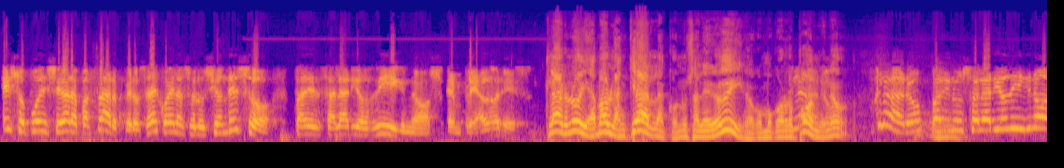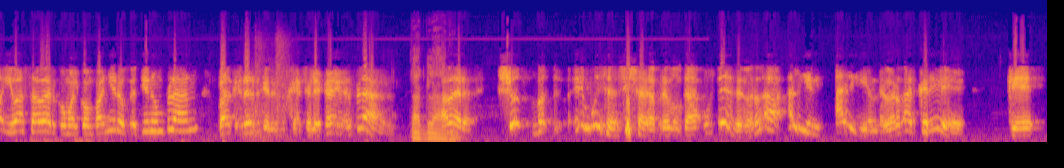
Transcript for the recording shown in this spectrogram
Eso puede llegar a pasar, pero ¿sabes cuál es la solución de eso? Paguen salarios dignos, empleadores. Claro, no, y además blanquearla con un salario digno, como corresponde, ¿no? Claro, paguen un salario digno y vas a ver como el compañero que tiene un plan va a querer que, se le caiga el plan. Está claro. A ver, yo, es muy sencilla la pregunta. ¿Ustedes de verdad, alguien, alguien de verdad cree que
